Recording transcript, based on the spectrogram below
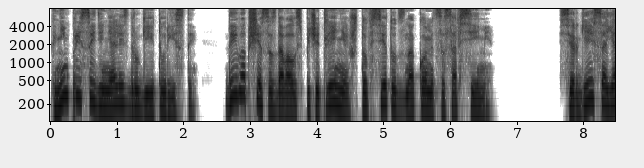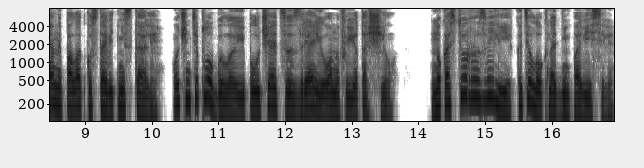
К ним присоединялись другие туристы. Да и вообще создавалось впечатление, что все тут знакомятся со всеми. Сергей с Аяной палатку ставить не стали. Очень тепло было, и, получается, зря Ионов ее тащил. Но костер развели, котелок над ним повесили.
